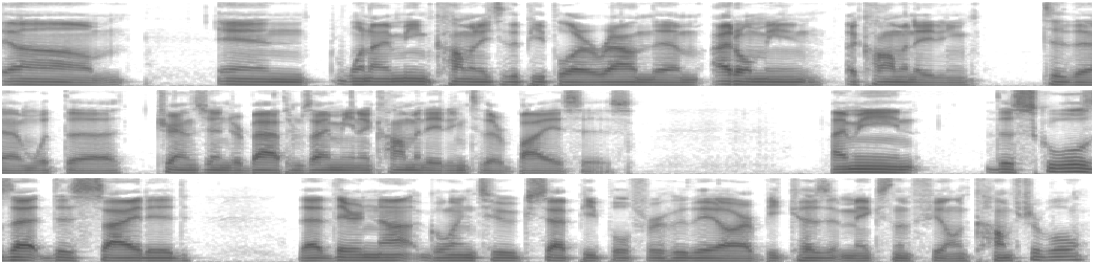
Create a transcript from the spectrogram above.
Um, and when I mean accommodate to the people around them, I don't mean accommodating to them with the transgender bathrooms. I mean, accommodating to their biases. I mean, the schools that decided that they're not going to accept people for who they are because it makes them feel uncomfortable.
